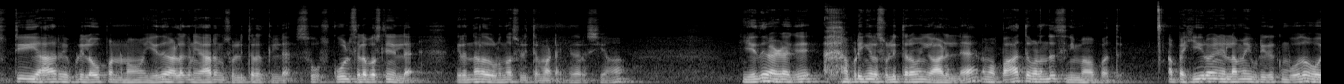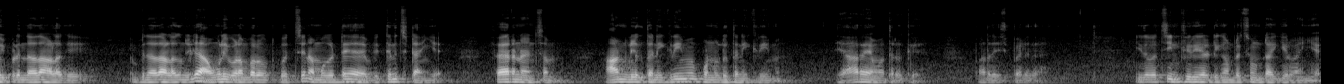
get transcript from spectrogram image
சுற்றி யார் எப்படி லவ் பண்ணணும் எது அழகுன்னு யாரும் சொல்லித்தரதுக்கு இல்லை. ஸோ ஸ்கூல் சிலபஸ்லேயும் இல்லை. இருந்தாலும் அது ஒழுங்காக சொல்லித்தர மாட்டேன் இதை விஷயம் எது அழகு அப்படிங்கிற சொல்லித்தரவும் இங்கே ஆள் இல்லை. நம்ம பார்த்து வளர்ந்து சினிமாவை பார்த்து. அப்போ ஹீரோயின் எல்லாமே இப்படி இருக்கும்போது ஓ இப்படி இருந்தால் தான் அழகு. இப்படி இருந்தால் தான் அழகுன்னு சொல்லி அவங்களையும் விளம்பரத்துக்கு வச்சு நம்மக்கிட்ட இப்படி திணிச்சிட்டாங்க. ஃபேர் அண்ட் ஹேண்ட்ஸம் ஆண்களுக்கு தனி க்ரீமு பொண்ணுங்களுக்கு தனி க்ரீமு யாரை ஏமாத்துறதுக்கு? பரதேஷ் பயலுக இதை வச்சு இன்ஃபீரியாரிட்டி காம்ப்ளெக்ஸும் உண்டாக்கிடுவாங்க.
